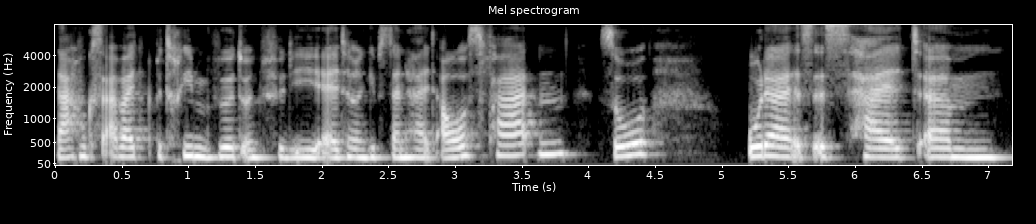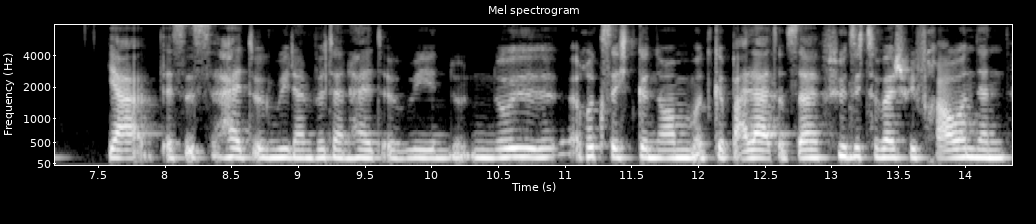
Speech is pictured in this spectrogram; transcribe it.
Nachwuchsarbeit betrieben wird und für die Älteren gibt es dann halt Ausfahrten so. Oder es ist halt, ähm, ja, es ist halt irgendwie, dann wird dann halt irgendwie null Rücksicht genommen und geballert. Und da fühlen sich zum Beispiel Frauen dann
